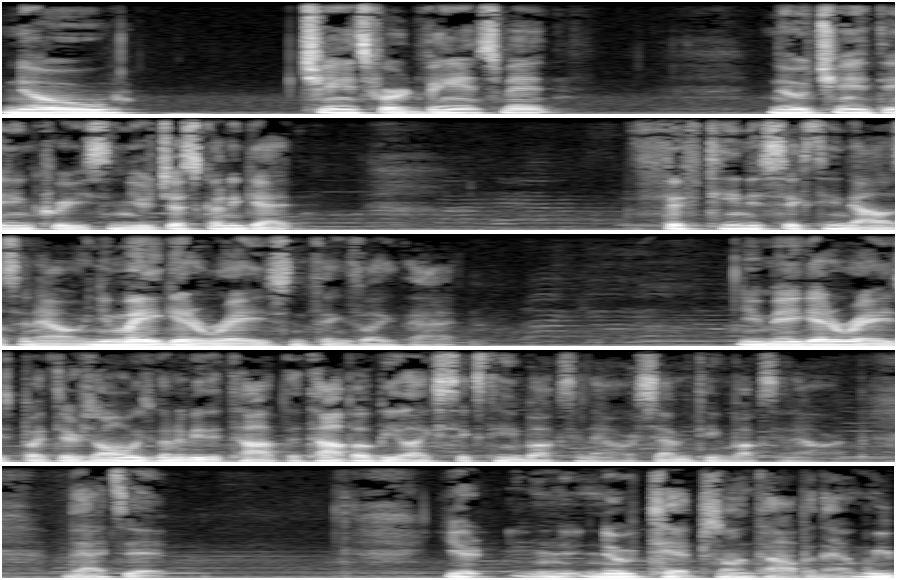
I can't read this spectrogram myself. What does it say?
no chance for advancement, no chance to increase, and you're just going to get 15 to 16 dollars an hour and you may get a raise and things like that you may get a raise, but there's always going to be the top. The top will be like 16 bucks an hour, 17 bucks an hour. That's it. You're, no tips on top of that. We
